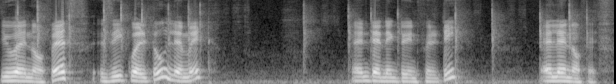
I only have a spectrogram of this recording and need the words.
u n of f is equal to limit n tending to infinity l n of f.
